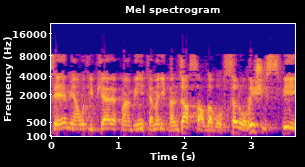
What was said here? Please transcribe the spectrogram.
سێیەمیان وتی پیاوێکمان بینی تەمەنی پەنجا ساڵ دەبوو سەر و ڕیشی سپی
